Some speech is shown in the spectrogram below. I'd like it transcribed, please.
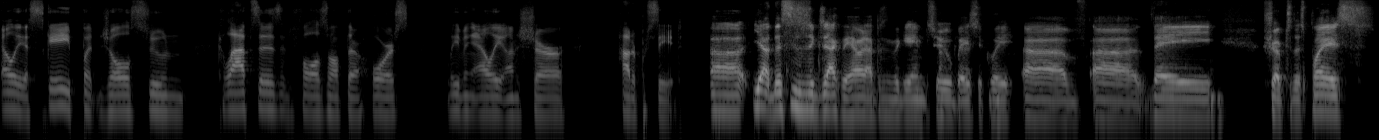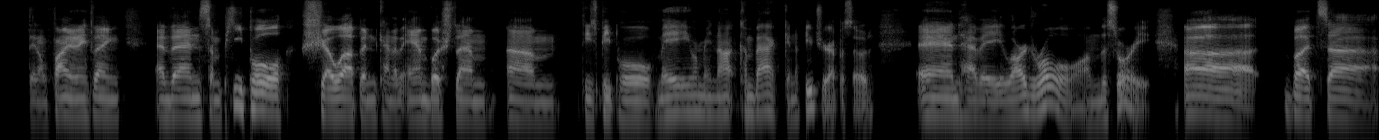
Ellie escape, but Joel soon collapses and falls off their horse, leaving Ellie unsure how to proceed. Uh, yeah, this is exactly how it happens in the game too. Okay. Basically, of uh, they show up to this place, they don't find anything, and then some people show up and kind of ambush them. Um, these people may or may not come back in a future episode and have a large role on the story. Uh, but uh,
